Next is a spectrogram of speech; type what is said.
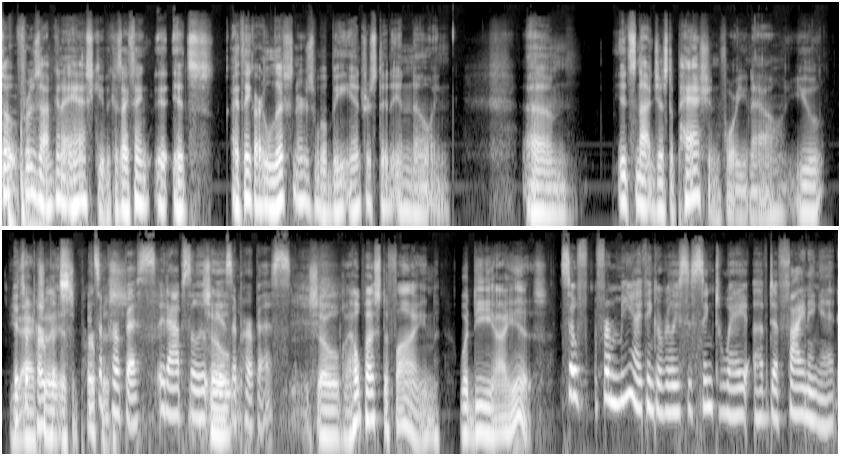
So, Feruza, I'm going to ask you because I think it's. I think our listeners will be interested in knowing. Um, it's not just a passion for you now. You, you It's a actually purpose. it's a purpose. It's a purpose. It absolutely So- is a purpose. So, help us define what DEI is. So f- for me, I think a really succinct way of defining it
